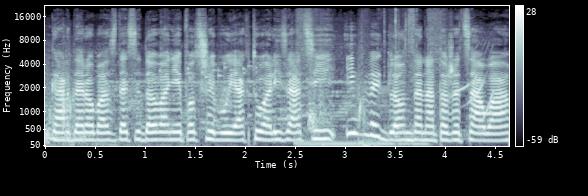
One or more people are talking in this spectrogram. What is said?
Garderoba zdecydowanie potrzebuje aktualizacji i wygląda na to, że cała.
